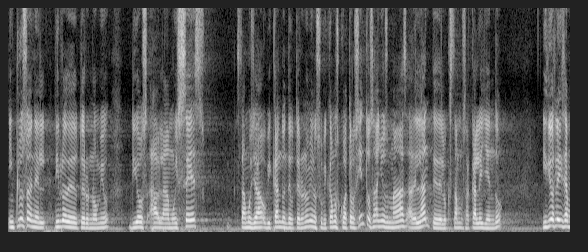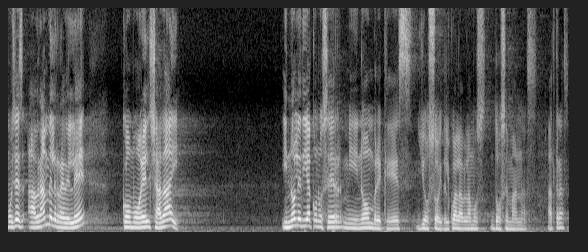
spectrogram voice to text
Incluso en el libro de Deuteronomio, Dios habla a Moisés, estamos ya ubicando en Deuteronomio, nos ubicamos 400 años más adelante de lo que estamos acá leyendo, y Dios le dice a Moisés, Abraham me le revelé como el Shaddai, y no le di a conocer mi nombre que es yo soy, del cual hablamos dos semanas atrás.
